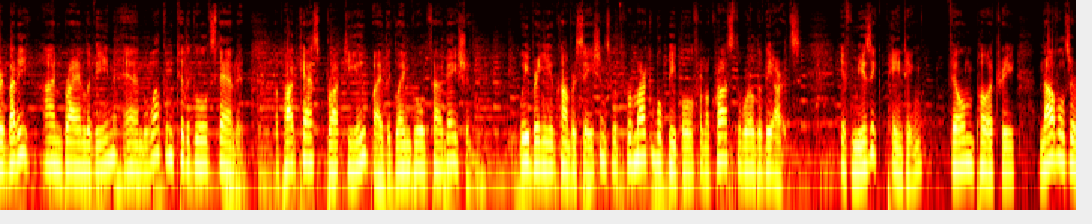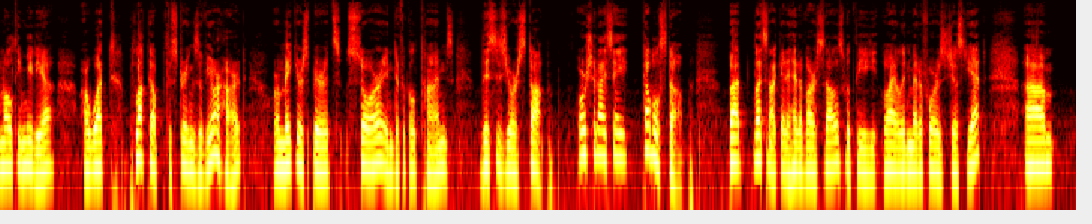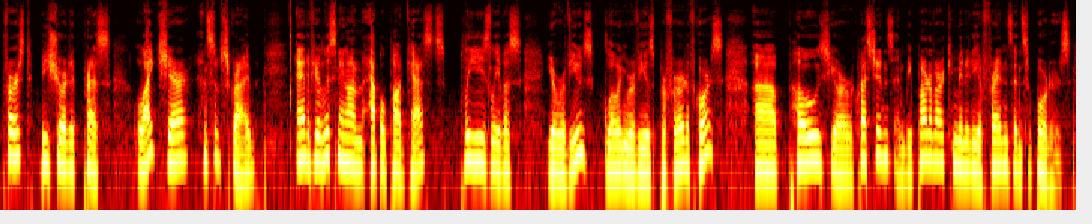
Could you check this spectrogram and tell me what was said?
Everybody. I'm Brian Levine, and welcome to The Gould Standard, a podcast brought to you by the Glenn Gould Foundation. We bring you conversations with remarkable people from across the world of the arts. If music, painting, film, poetry, novels, or multimedia are what pluck up the strings of your heart or make your spirits soar in difficult times, this is your stop. Or should I say, double stop? But let's not get ahead of ourselves with the violin metaphors just yet. Um, first, be sure to press like, share, and subscribe. And if you're listening on Apple Podcasts, please leave us your reviews, glowing reviews preferred, of course. Uh, pose your questions and be part of our community of friends and supporters.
